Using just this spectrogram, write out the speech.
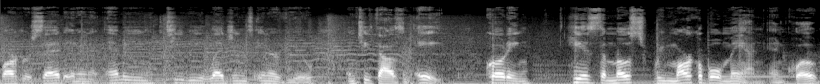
Barker said in an Emmy TV Legends interview in 2008, quoting, He is the most remarkable man, end quote.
